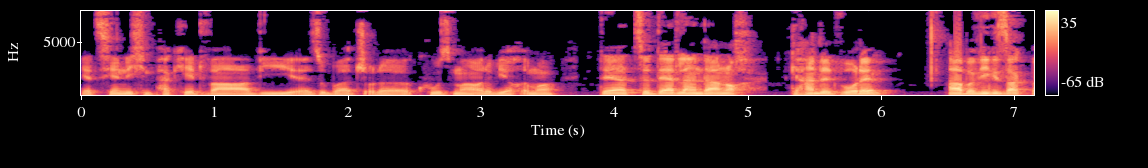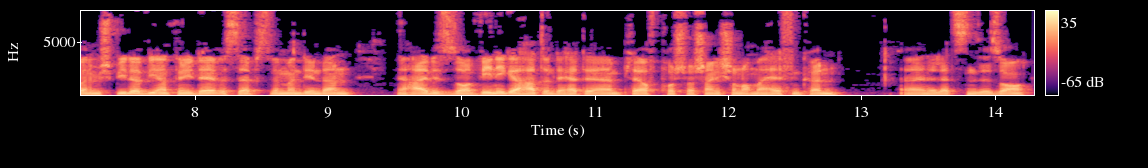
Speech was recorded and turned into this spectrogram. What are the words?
jetzt hier nicht im Paket war, wie äh, Subac oder Kuzma oder wie auch immer, der zur Deadline da noch gehandelt wurde. Aber wie gesagt, bei einem Spieler wie Anthony Davis, selbst wenn man den dann eine halbe Saison weniger hat und der hätte im Playoff-Push wahrscheinlich schon nochmal helfen können äh, in der letzten Saison,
